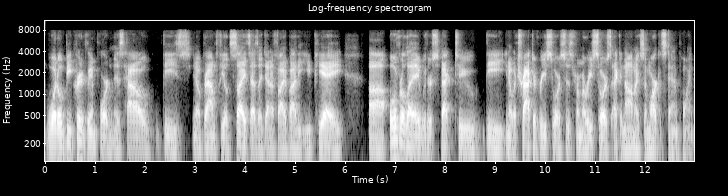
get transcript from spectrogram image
what will be critically important is how these you know brownfield sites, as identified by the EPA, uh, overlay with respect to the you know attractive resources from a resource economics and market standpoint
